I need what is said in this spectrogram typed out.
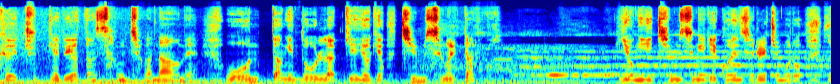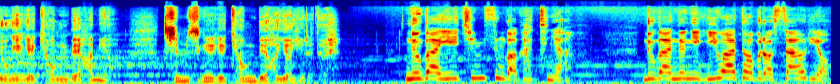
그 죽게 되었던 상처가 나음에 온 땅이 놀랍게 여겨 짐승을 따르고 용이 짐승에게 권세를 주므로 용에게 경배하며 짐승에게 경배하여 이르되 누가 이 짐승과 같으냐? 누가 능히 이와 더불어 싸우리요?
